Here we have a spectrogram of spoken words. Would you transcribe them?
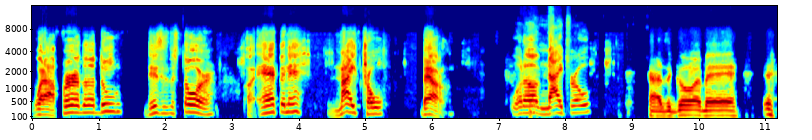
without further ado, this is the story of Anthony Nitro Battle. What up, Nitro? How's it going, man?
